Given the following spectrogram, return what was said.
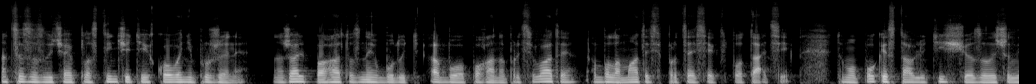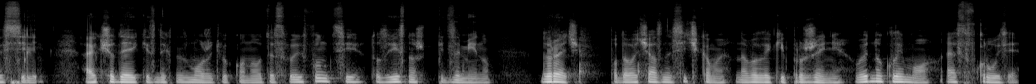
а це зазвичай пластинчаті ковані пружини. На жаль, багато з них будуть або погано працювати, або ламатись в процесі експлуатації, тому поки ставлю ті, що залишились цілі. А якщо деякі з них не зможуть виконувати свої функції, то звісно ж під заміну. До речі, подавача з насічками на великій пружині видно клеймо S в крузі,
